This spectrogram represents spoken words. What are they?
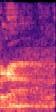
blue.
